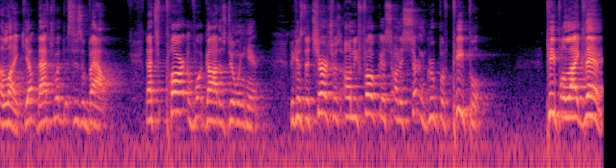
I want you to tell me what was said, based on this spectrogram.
alike. Yep, that's what this is about. That's part of what God is doing here. Because the church was only focused on a certain group of people. People like them.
